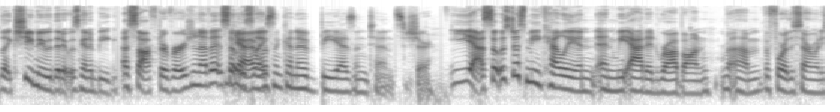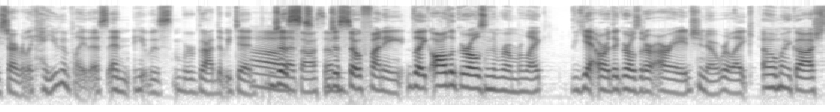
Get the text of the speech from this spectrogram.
like she knew that it was going to be a softer version of it. So it yeah, was it wasn't going to be as intense. Sure. yeah, so it was just me, Kelly, and, and we added Rob on um, before the ceremony started. We're like, hey, you can play this, and he was. We're glad that we did. Oh, just, that's awesome. Just so funny. Like all the girls in the room were like, yeah, or the girls that are our age, you know, we're like, oh my gosh,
